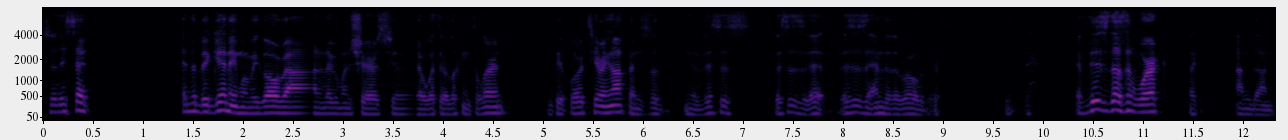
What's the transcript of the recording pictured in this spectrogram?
So they said, in the beginning, when we go around and everyone shares, you know, what they're looking to learn, and people are tearing up, and so you know, this is this is it. This is the end of the road. If if this doesn't work, like I'm done.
